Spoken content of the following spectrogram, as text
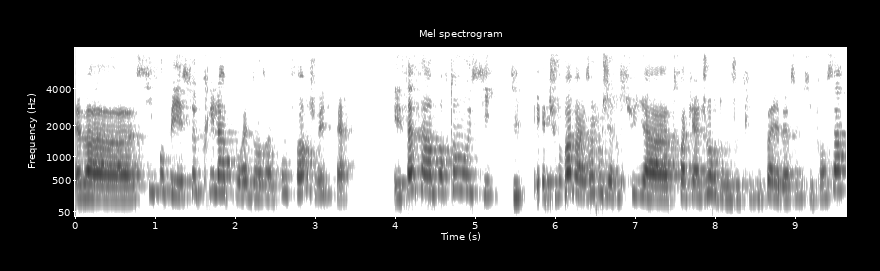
eh ben, s'il faut payer ce prix-là pour être dans un confort, je vais le faire. Et ça, c'est important aussi. Mm. Et tu vois, par exemple, j'ai reçu il y a 3-4 jours, donc je ne critique pas les personnes qui font ça,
